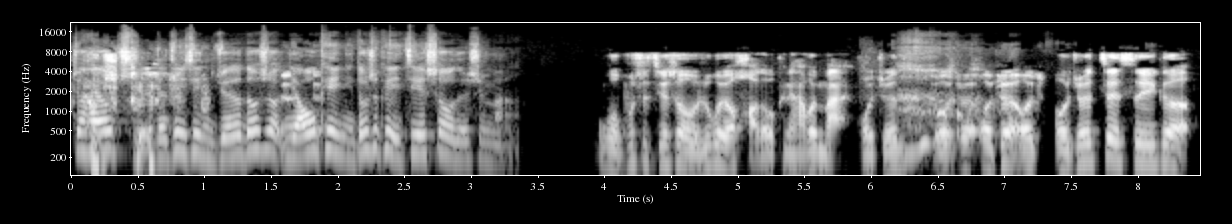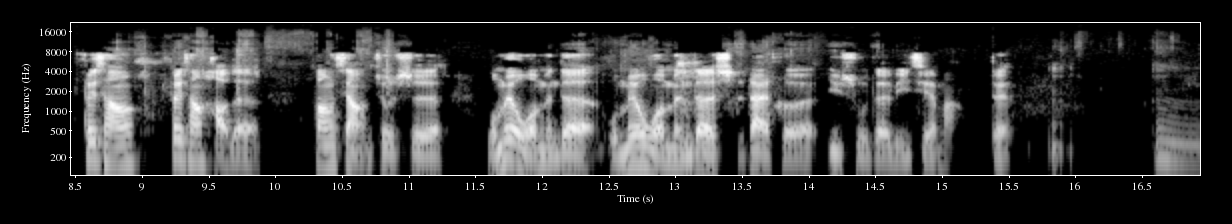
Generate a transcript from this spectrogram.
就还有 纸的这些，你觉得都是 你 OK，你都是可以接受的，是吗？我不是接受，如果有好的，我肯定还会买。我觉得，我觉得，我觉得，我我觉得这是一个非常非常好的方向，就是。我们有我们的，我们有我们的时代和艺术的理解嘛？对，嗯嗯。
